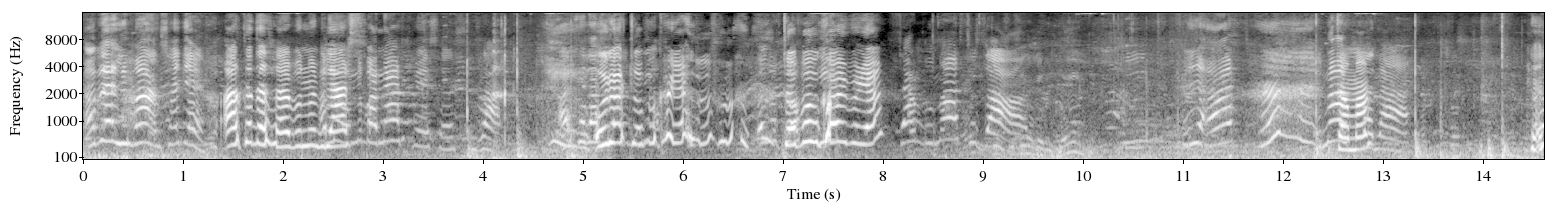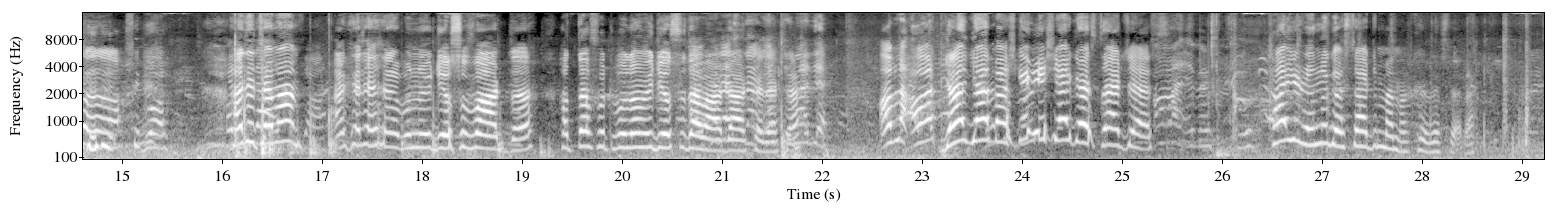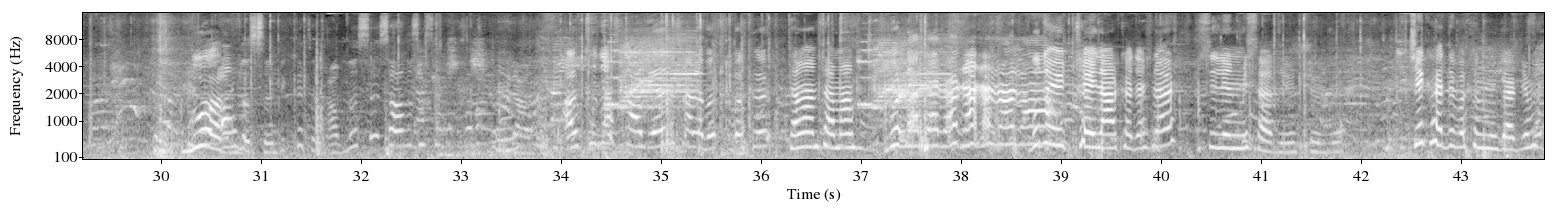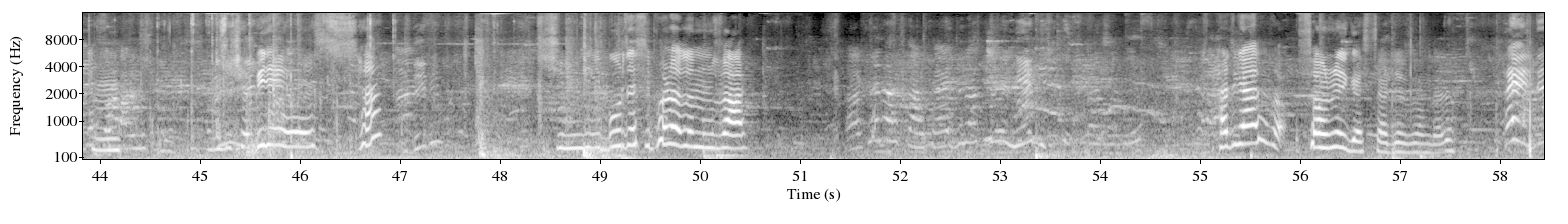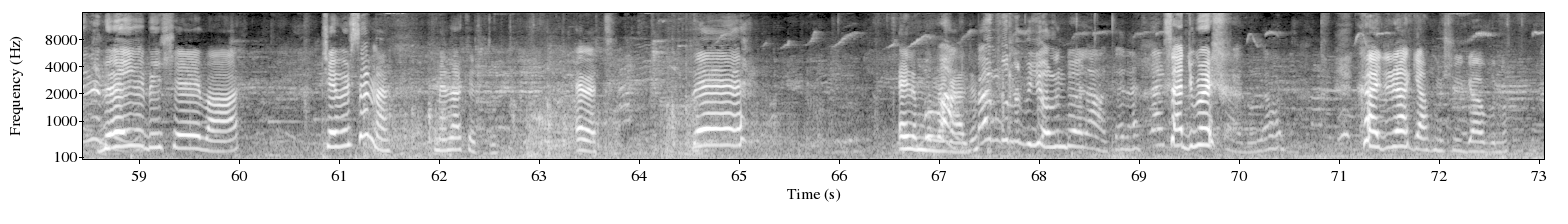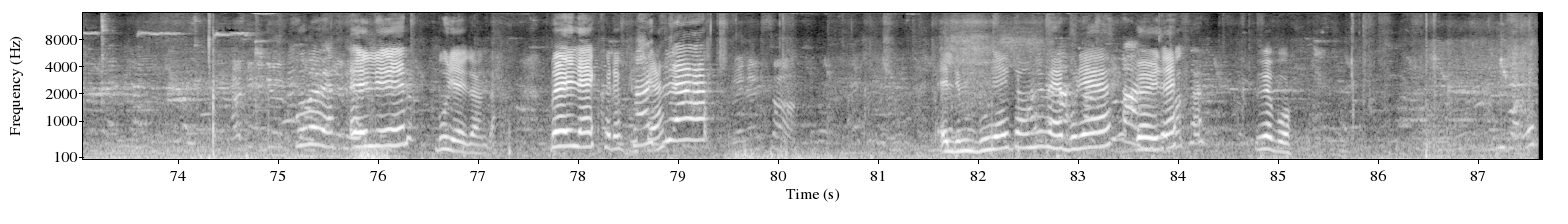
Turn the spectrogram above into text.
Abi Livan hadi. Arkadaşlar bunu Ama bilen... onu bana atmaya çalışacağız. Arkadaşlar Uygar topu koyalım. topu koy buraya. sen bunu atacaksın. Hadi at. Bunu Tamam. at bana. Aa, Hadi tamam. Arkadaşlar bunun videosu vardı. Hatta futbolun videosu da vardı arkadaşlar. Hadi. Abla at. Gel gel başka bir şey göstereceğiz. Hayır onu gösterdim ben arkadaşlara. Bu. Ablası dikkat et ablası. Bakın biraz. Arkadaşlar yarış arabası bakın. Tamam tamam. Bu da 3 TL arkadaşlar. Silinmiş sadece şurada. Çek hadi bakalım Uygar'cığım. Hmm. Bir de ha? Şimdi burada spor alanımız var. Arkadaşlar kaydırakları niye bitti? Hadi gel sonra göstereceğiz onları. Hayır. Böyle bir şey var. Çevirsene. Merak ettim. Evet. Ve elim buna geldi. Ben bunu biliyorum böyle arkadaşlar. Saçmış. Kaydırak yapmış Uygar bunu. Bu evet. Elim buraya döndü. Böyle kırık bir şey. Elim buraya döndü ve buraya böyle ve bu.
